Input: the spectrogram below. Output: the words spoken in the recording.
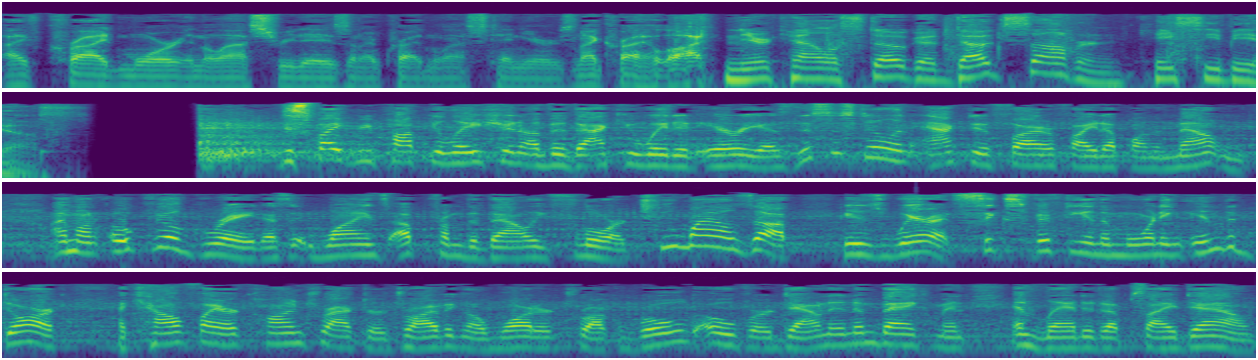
I've cried more in the last three days than I've cried in the last 10 years, and I cry a lot. Near Calistoga, Doug Sovern, KCBS. Despite repopulation of evacuated areas, this is still an active firefight up on the mountain. I'm on Oakville Grade as it winds up from the valley floor. Two miles up is where at 6.50 in the morning in the dark, a CAL FIRE contractor driving a water truck rolled over down an embankment and landed upside down.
